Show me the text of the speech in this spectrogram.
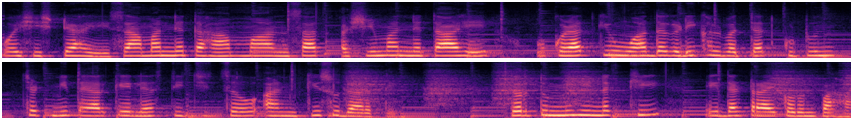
वैशिष्ट्य आहे. सामान्यतः माणसात अशी मान्यता आहे उकळात किंवा दगडी खलबत्त्यात कुटून चटणी तयार केल्यास तिची चव आणखी सुधारते. तर तुम्ही ही नक्की एकदा ट्राय करून पहा.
